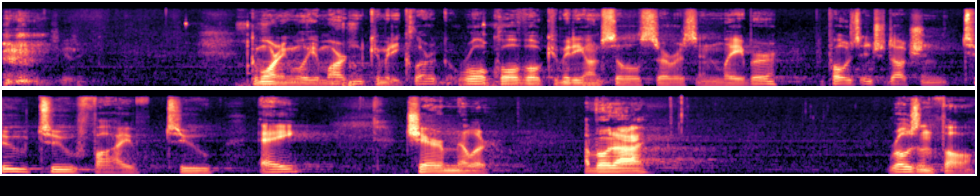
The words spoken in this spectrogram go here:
Good morning, William Martin, Committee Clerk. Roll call vote, Committee on Civil Service and Labor. Proposed introduction 2252A. Chair Miller. I vote aye. Rosenthal.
